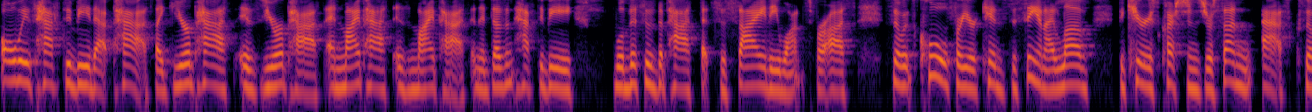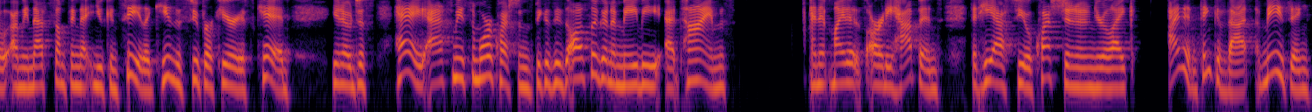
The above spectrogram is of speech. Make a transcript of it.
always have to be that path. Like your path is your path and my path is my path. And it doesn't have to be, well, this is the path that society wants for us. So it's cool for your kids to see. And I love the curious questions your son asks. So, I mean, that's something that you can see. Like he's a super curious kid, you know, just, hey, ask me some more questions because he's also going to maybe at times, and it might have already happened that he asks you a question and you're like, I didn't think of that. Amazing.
